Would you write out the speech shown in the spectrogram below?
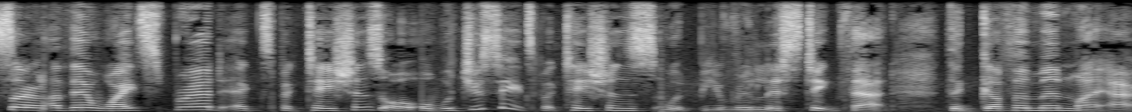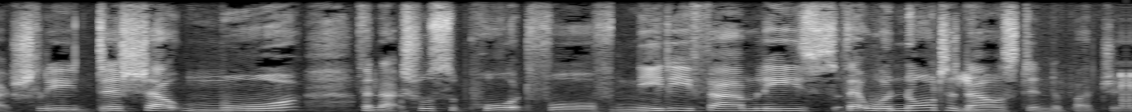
So, are there widespread expectations, or, or would you say expectations would be realistic that the government might actually dish out more financial support for needy families that were not announced in the budget?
